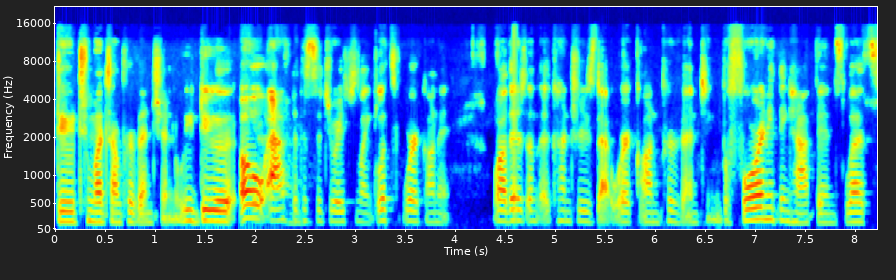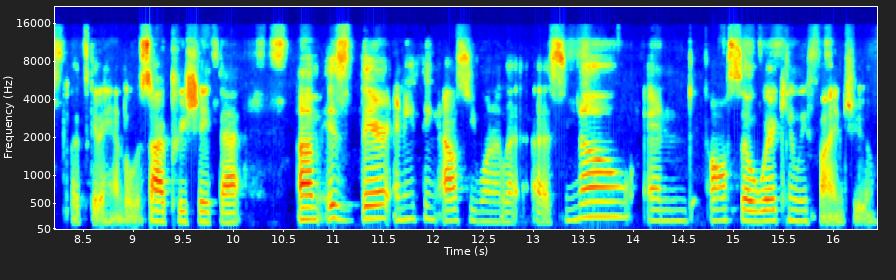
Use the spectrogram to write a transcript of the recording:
do too much on prevention. We do oh Yeah. after the situation, like let's work on it. While there's other countries that work on preventing before anything happens, let's let's get a handle. So I appreciate that. Um, is there anything else you want to let us know? And also, where can we find you?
